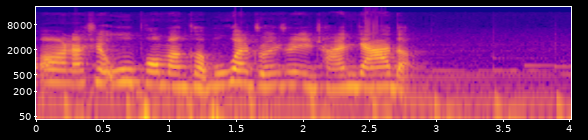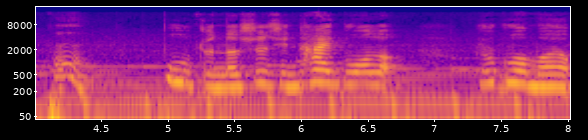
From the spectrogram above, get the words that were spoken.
哦，那些巫婆们可不会准许你参加的。嗯，不准的事情太多了。如果没有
